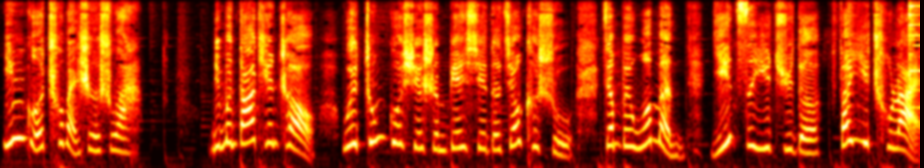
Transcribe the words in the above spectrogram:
英国出版社说啊。你们大天朝为中国学生编写的教科书将被我们一字一句的翻译出来，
